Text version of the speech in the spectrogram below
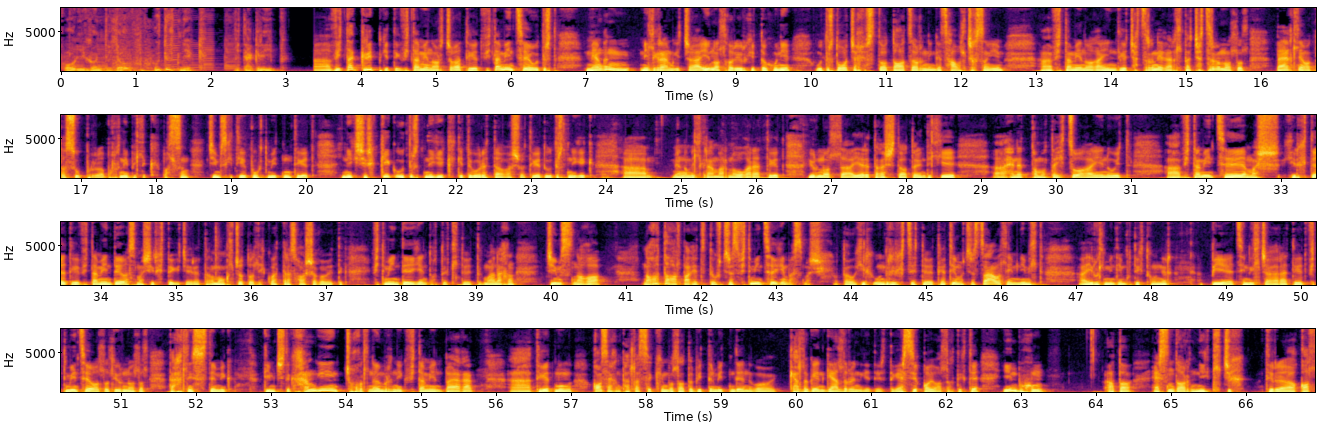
өөрийнхөө төлөө өдөрт нэг Vitagriп Vitagriп гэдэг витамин орж байгаа. Тэгээд витамин С өдөрт 1000 мг гэж байгаа. Энэ болохоор ерөөхдөө хүний өдөрт ууж явах ёстой доозоор нь ингээд савлчихсан ийм витамин байгаа. Энэ тэгээд чацрагны гаралтай. Чацраг нь бол байгалийн одоо супер бурхны бэлэг болсон жимс гэдгийг бүгд мэднэ. Тэгээд нэг ширхгийг өдөрт нэгийг гэдэг өрөөтэй байгаа шүү. Тэгээд өдөрт нэгийг 1000 мг-аар нуугаараа. Тэгээд ер нь бол яриад байгаа шүү дээ. Одоо энэ дэлхийн ханаад томоотой хэцүү байгаа энэ үед А витамин С маш хэрэгтэй. Тэгээ витамин D бас маш хэрэгтэй гэж яриад байгаа. Монголчууд бол экватороос хоошоогоо байдаг. Витамин D-гийн дутагдaltaд байдаг. Манайхан жимс ногоо ногоотой хоол баг иддэг учраас витамин С-гийн бас маш одоо өндөр хэрэгцээтэй байдаг. Тийм учраас заавал ийм нэмэлт эрүүл мэндийн бүтээгдэхүүнээр бие цэнгэлж байгаараа. Тэгээд витамин С бол ер нь бол дархлын системийг дэмждэг хамгийн чухал номер 1 витамин байгаа. Аа тэгээд мөн гоо сайхан талаас гэх юм бол одоо бид нар мэдэндээ нөгөө галоген, галорин гэдэг ирдэг. Арсыг гоё болгодог те. Энэ бүхэн одоо арсан доор нэгдэлчих тэр гол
